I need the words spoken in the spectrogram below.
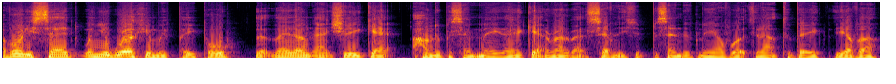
I've already said when you're working with people that they don't actually get 100% me. They get around about 70% of me. I've worked it out to be. The other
